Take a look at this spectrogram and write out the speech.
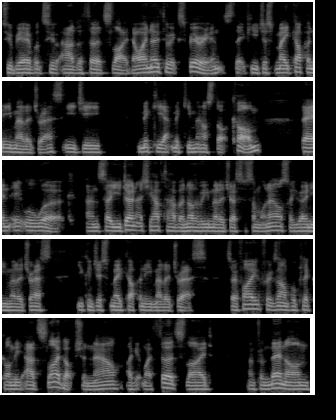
to be able to add a third slide. Now, I know through experience that if you just make up an email address, e.g., mickey at mickeymouse.com, then it will work. And so you don't actually have to have another email address of someone else or your own email address. You can just make up an email address. So if I, for example, click on the add slide option now, I get my third slide. And from then on,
